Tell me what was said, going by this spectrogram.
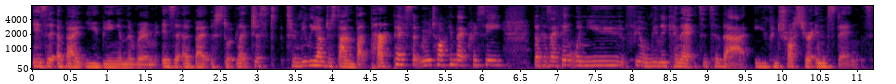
is it about you being in the room? Is it about the story? Like just to really understand that purpose that we were talking about chrissy. Because i think when you feel really connected to that you can trust your instincts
